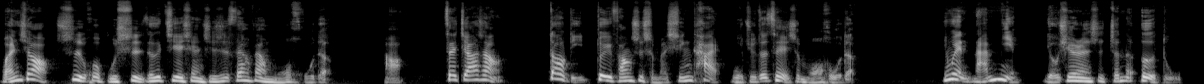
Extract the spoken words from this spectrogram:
玩笑是或不是，这个界限其实非常非常模糊的啊。再加上到底对方是什么心态，我觉得这也是模糊的。因为难免有些人是真的恶毒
